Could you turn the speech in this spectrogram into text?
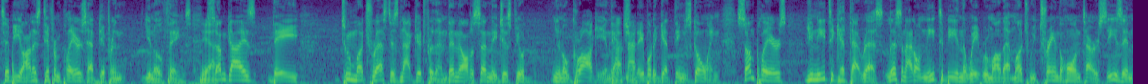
to be honest, different players have different, you know, things. Yeah. Some guys, they too much rest is not good for them. Then all of a sudden they just feel, you know, groggy and they're Gotcha. not able to get things going. Some players, you need to get that rest. Listen, I don't need to be in the weight room all that much. We trained the whole entire season.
